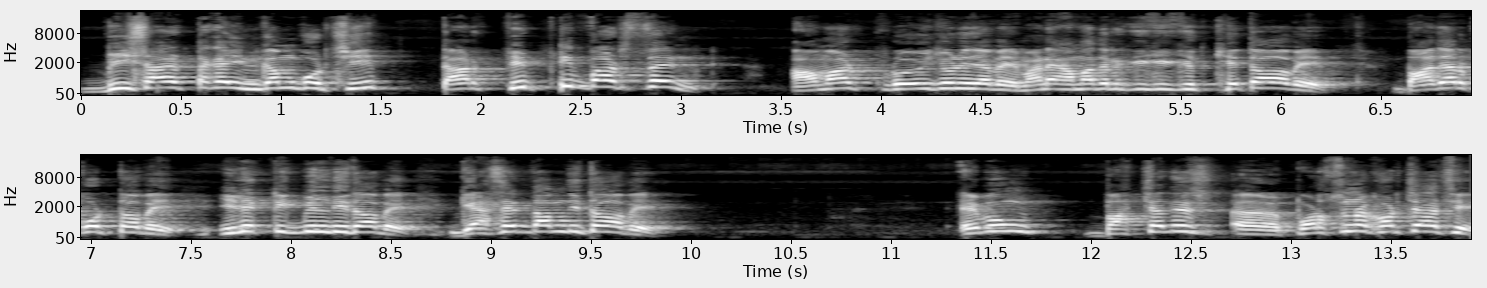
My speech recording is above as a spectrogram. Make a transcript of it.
বিশ হাজার টাকা ইনকাম করছি, তার ফিফটি পার্সেন্ট আমার প্রয়োজনে যাবে মানে আমাদেরকে খেতে হবে, বাজার করতে হবে ইলেকট্রিক বিল দিতে হবে, গ্যাসের দাম দিতে হবে। এবং বাচ্চাদের আহ, পড়াশোনার খরচা আছে।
